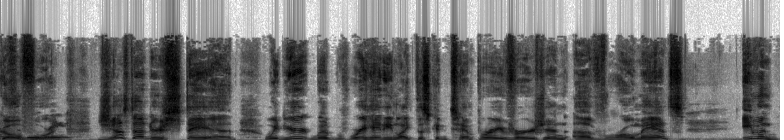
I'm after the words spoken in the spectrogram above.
Go for it. Just understand when you're when we're hitting like this contemporary version of romance, even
